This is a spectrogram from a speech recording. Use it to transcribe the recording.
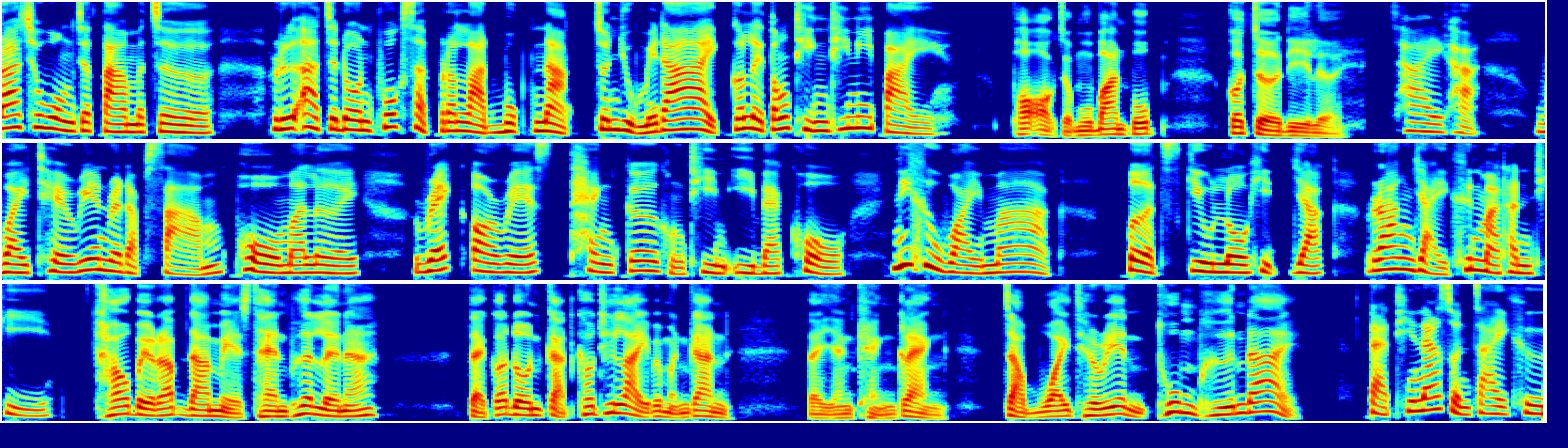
ราชวงศ์จะตามมาเจอ หรืออาจจะโดนพวกสัตว์ประหลาดบุกหนัก จนอยู่ไม่ได้ ก็เลยต้องทิ้งที่นี่ไป พอออกจากหมู่บ้านปุ๊บ ก็เจอดีเลย ใช่ค่ะ ไวเทเรียนระดับ 3 โผล่มาเลย Rec o r e s Tanker ของทีม e b a c k h o นี่คือไวมาก เปิดสกิลโลหิตยักษ์ร่างใหญ่ขึ้นมาทันที เข้าไปรับดาเมจแทนเพื่อนเลยนะ แต่ก็โดนกัดเข้าที่ไหล่ไปเหมือนกัน แต่ยังแข็งแกร่ง จับไวเทเรียนทุ่มพื้นได้ แต่ที่น่าสนใจคือ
